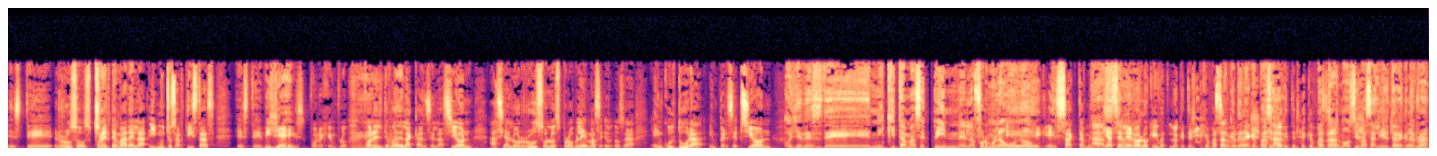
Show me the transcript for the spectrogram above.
este, rusos por Cierto. el tema de la y muchos artistas, este, DJs, por ejemplo, uh -huh. por el tema de la cancelación hacia lo ruso, los problemas, eh, o sea, en cultura, en percepción. Oye, desde Nikita Mazepin en la Fórmula 1, eh, exactamente, Hasta que aceleró lo que iba, lo que tenía que pasar, lo que ¿verdad? tenía que pasar, lo que tenía que pasar. De todos modos iba a salir tarde que temprano.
